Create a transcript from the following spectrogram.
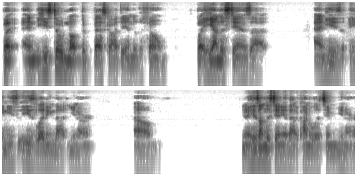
but and he's still not the best guy at the end of the film. But he understands that, and he's and he's he's letting that you know, um, you know his understanding of that kind of lets him you know,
